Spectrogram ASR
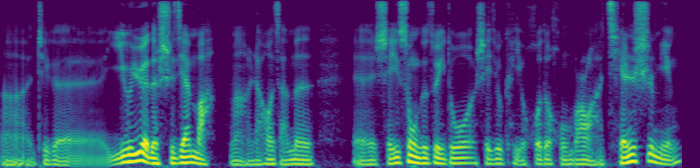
啊，这个一个月的时间吧，啊，然后咱们，呃，谁送的最多，谁就可以获得红包啊，前十名，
